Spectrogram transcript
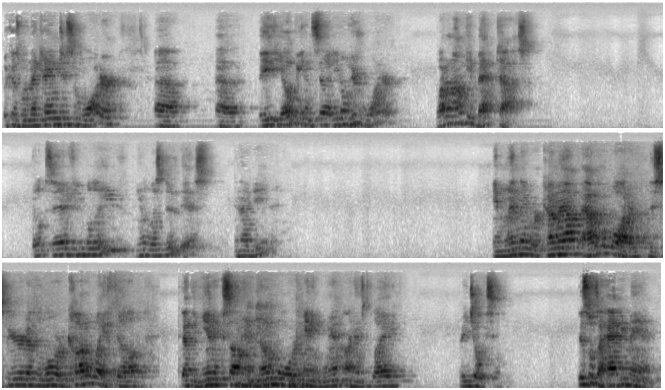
Because when they came to some water, uh, uh, the Ethiopian said, You know, here's water. Why don't I get baptized? Philip said, If you believe, you know, let's do this. And I did. And when they were come out out of the water, the Spirit of the Lord caught away Philip, that the eunuch saw him no more, and he went on his way rejoicing. This was a happy man.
